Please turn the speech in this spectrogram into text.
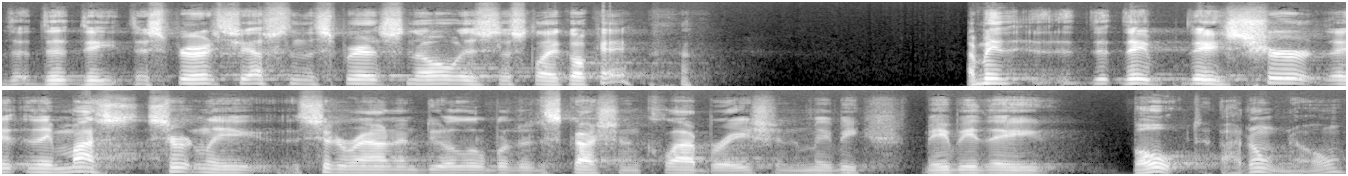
The, the, the, the, Spirit's yes and the Spirit's no is just like, okay. I mean, they, they sure, they, they must certainly sit around and do a little bit of discussion, collaboration, maybe, maybe they vote. I don't know.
